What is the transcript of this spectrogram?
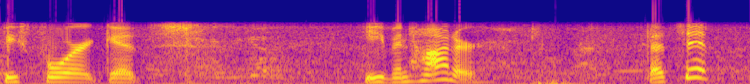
before it gets even hotter. That's it.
